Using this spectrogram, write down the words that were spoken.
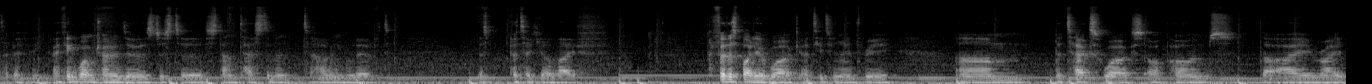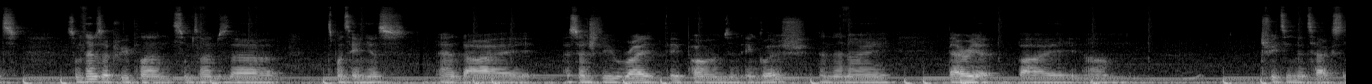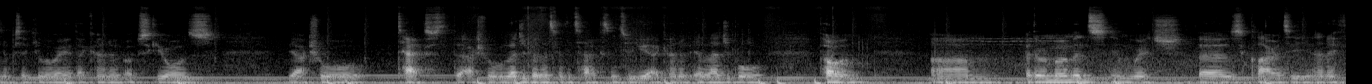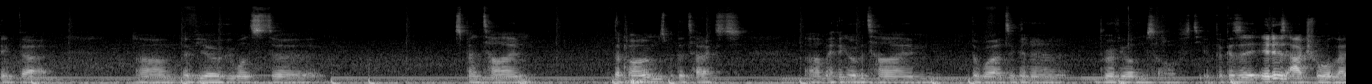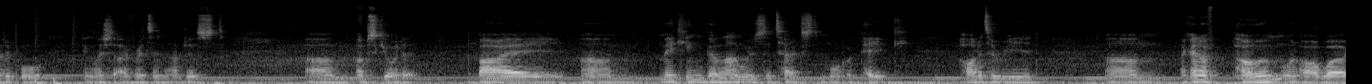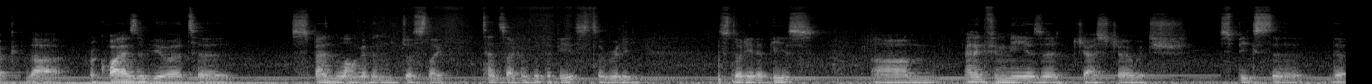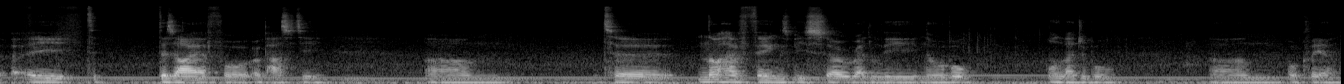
type of thing. I think what I'm trying to do is just to stand testament to having lived this particular life. For this body of work at T293, um, the text works are poems that I write. Sometimes they're pre planned, sometimes they're spontaneous, and I essentially write the poems in English and then I bury it by um, treating the text in a particular way that kind of obscures the actual text, the actual legibility of the text, and so you get a kind of illegible poem. Um, but there are moments in which there's clarity, and I think that um, a viewer who wants to spend time the poems with the texts, um, I think over time the words are gonna reveal themselves to you because it, it is actual legible English that I've written. I've just um, obscured it by um, making the language, the text, more opaque, harder to read. Um, a kind of poem or artwork that requires the viewer to spend longer than just like 10 seconds with the piece to really study the piece. Um, I think for me is a gesture which speaks to the a to desire for opacity, um, to not have things be so readily knowable or legible um, or clear.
